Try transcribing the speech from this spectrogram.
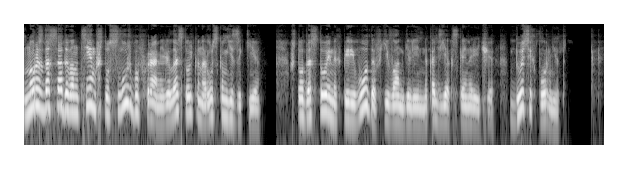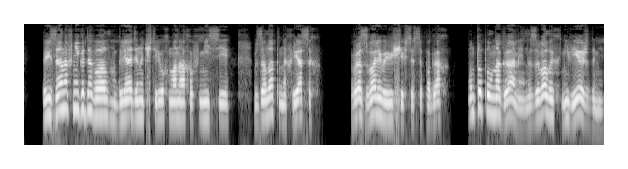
но раздосадован тем, что служба в храме велась только на русском языке, что достойных переводов Евангелий на кадьякское наречие до сих пор нет. Рязанов негодовал, глядя на четырех монахов миссии в залатанных рясах, в разваливающихся сапогах. Он топал ногами, называл их невеждами,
